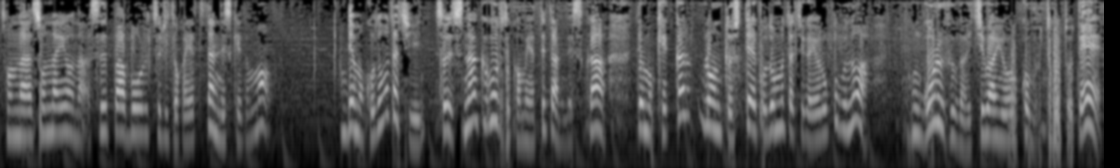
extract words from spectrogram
そんな、そんなようなスーパーボール釣りとかやってたんですけども、でも子供たち、そういうスナックゴールとかもやってたんですが、でも結果論として子供たちが喜ぶのは、ゴルフが一番喜ぶってことで、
